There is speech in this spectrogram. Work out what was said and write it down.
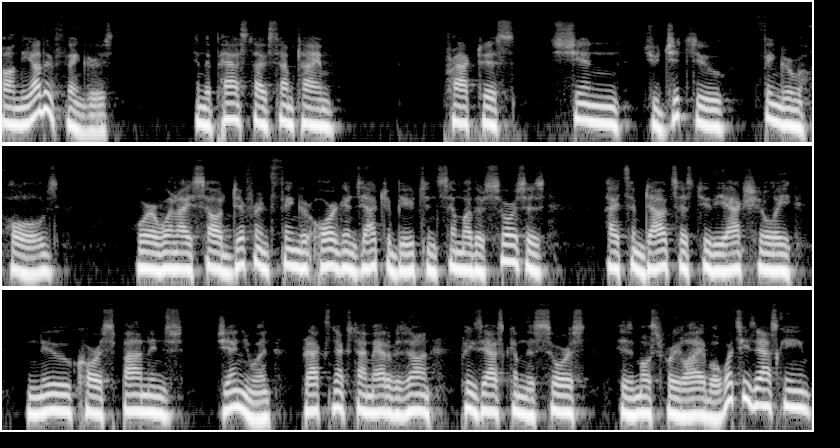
on the other fingers? In the past, I've sometimes practiced shin jujitsu finger holds, where when I saw different finger organs attributes in some other sources, I had some doubts as to the actually new correspondence genuine. Perhaps next time Adam is on, please ask him the source is most reliable. What's he's asking?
